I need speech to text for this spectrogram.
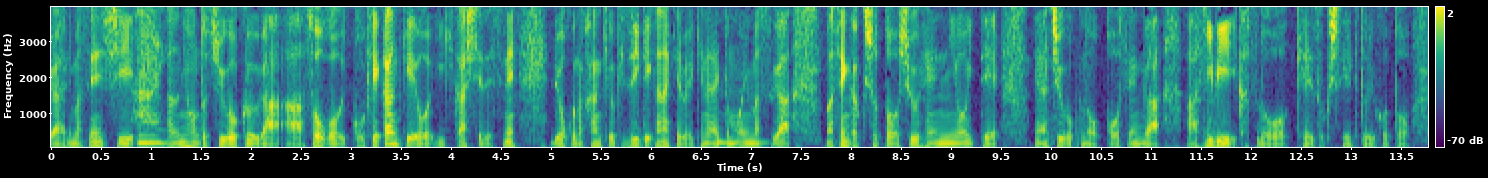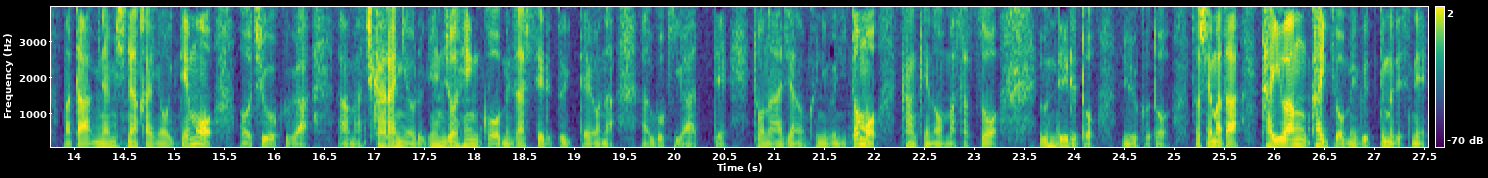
いありませんし、はい、あの日本と中国が相互互恵関係を生かしてですね良好な関係を築いていかなければいけないと思いますが、まあ、尖閣諸島周辺において中国の公船が日々活動を継続しているということまた南シナ海においても中国がまあ力による現状変更を目指しているといったような動きがあって東南アジアの国々とも関係の摩擦を生んでいるということそしてまた台湾海峡をめぐってもですね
